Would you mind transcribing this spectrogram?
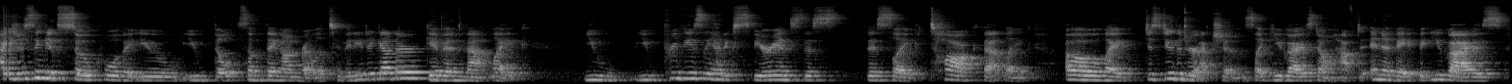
I just think it's so cool that you you built something on relativity together, given that like you you previously had experienced this this like talk that like oh, like just do the directions. Like you guys don't have to innovate, but you guys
